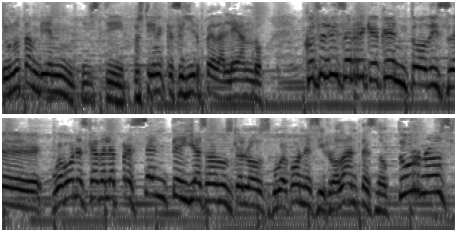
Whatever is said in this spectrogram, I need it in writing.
que uno también, este, pues tiene que seguir pedaleando. José Luis Enrique Quinto dice, huevones, quédale presente y ya sabemos que los huevones y rodantes nocturnos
